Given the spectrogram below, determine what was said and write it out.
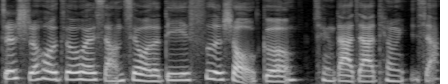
这时候就会想起我的第四首歌，请大家听一下。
